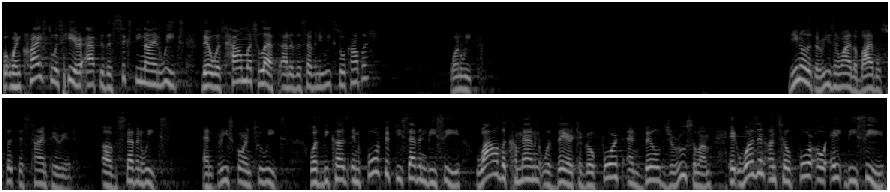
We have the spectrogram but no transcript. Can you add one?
but when Christ was here after the 69 weeks, there was how much left out of the 70 weeks to accomplish? One week. Do you know that the reason why the Bible split this time period of seven weeks and three score and two weeks was because in 457 BC, while the commandment was there to go forth and build Jerusalem, it wasn't until 408 BC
